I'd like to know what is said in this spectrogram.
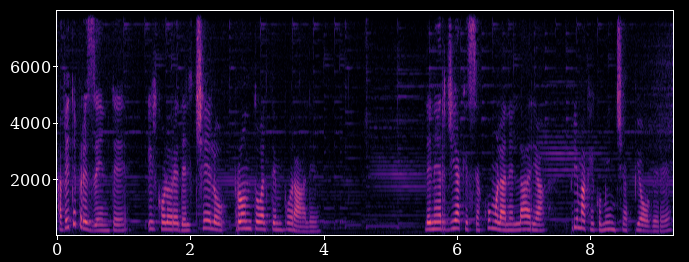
Avete presente il colore del cielo pronto al temporale? L'energia che si accumula nell'aria prima che cominci a piovere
